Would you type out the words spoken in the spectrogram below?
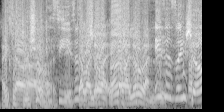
Ahí ¿Esto es tuyo? Sí, eso estaba, soy yo. Estaba Logan. Esa soy yo.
